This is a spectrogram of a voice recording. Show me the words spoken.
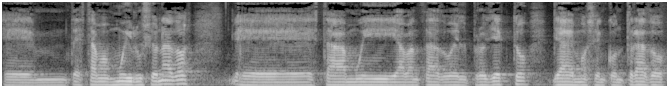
estamos muy ilusionados eh, está muy avanzado el proyecto, ya hemos encontrado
